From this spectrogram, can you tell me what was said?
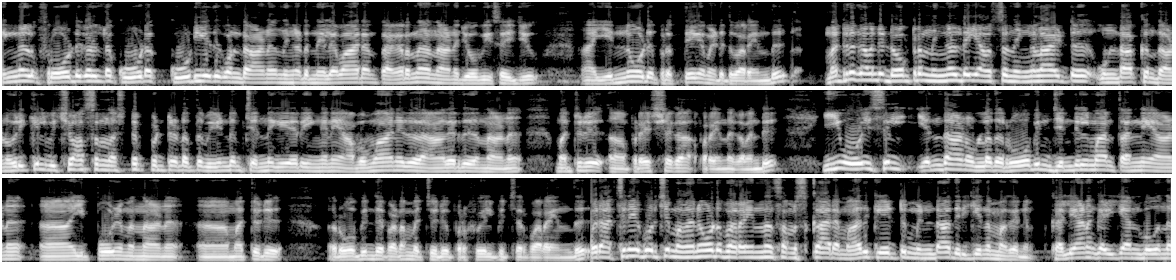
നിങ്ങൾ ഫ്രോഡുകളുടെ കൂടെ കൂടിയത് കൊണ്ടാണ് നിങ്ങളുടെ നിലവാരം തകർന്നതെന്നാണ് ജോബി സൈജു എന്നോട് പ്രത്യേകം എടുത്ത് പറയുന്നത്. മറ്റൊരു കമന്റ് ഡോക്ടർ നിങ്ങളുടെ ഈ അവസ്ഥ നിങ്ങളായിട്ട് ഉണ്ടാക്കുന്നതാണ്. ഒരിക്കൽ വിശ്വാസം നഷ്ടപ്പെട്ടിടത്ത് വീണ്ടും ചെന്ന് കയറി ഇങ്ങനെ അപമാനിതരാകരുത് എന്നാണ് മറ്റൊരു പ്രേക്ഷക പറയുന്ന കമന്റ് ഈ വോയിസിൽ എന്താണുള്ളത്? റോബിൻ ജെന്റിൽമാൻ തന്നെയാണ് ഇപ്പോഴും എന്നാണ് മറ്റൊരു റോബിന്റെ പടം വെച്ചൊരു പ്രൊഫൈൽ പിക്ചർ പറയുന്നത്. ഒരു അച്ഛനെ കുറിച്ച് മകനോട് പറയുന്ന സംസ്കാരം അത് കേട്ട് മിണ്ടാതിരിക്കുന്ന മകനും കല്യാണം കഴിക്കാൻ പോകുന്ന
